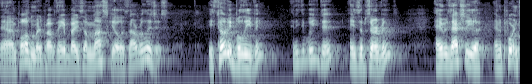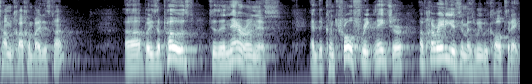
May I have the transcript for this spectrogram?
Now, in Baltimore, you probably think everybody's a Moscow is not religious. He's totally believing, and he did what he did. he's observant, and he was actually a, an important Talmud Chacham by this time. Uh, but he's opposed to the narrowness and the control freak nature of Haredism, as we would call today.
